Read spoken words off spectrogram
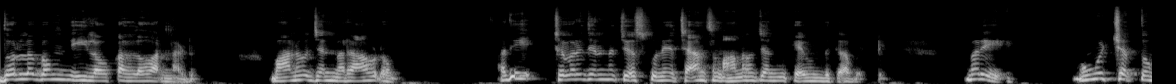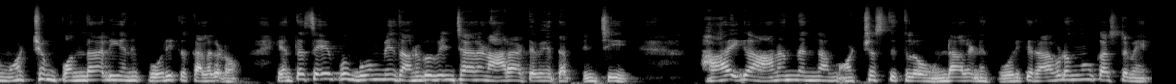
దుర్లభం ఈ లోకంలో అన్నాడు. మానవ జన్మ రావడం. అది చివరి జన్మ చేసుకునే ఛాన్స్ మానవ జన్మకే ఉంది కాబట్టి. మరి ముముక్షత్వం మోక్షం పొందాలి అని కోరిక కలగడం ఎంతసేపు భూమి మీద అనుభవించాలని ఆరాటమే తప్పించి హాయిగా ఆనందంగా మోక్షస్థితిలో ఉండాలనే కోరిక రావడము కష్టమే.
